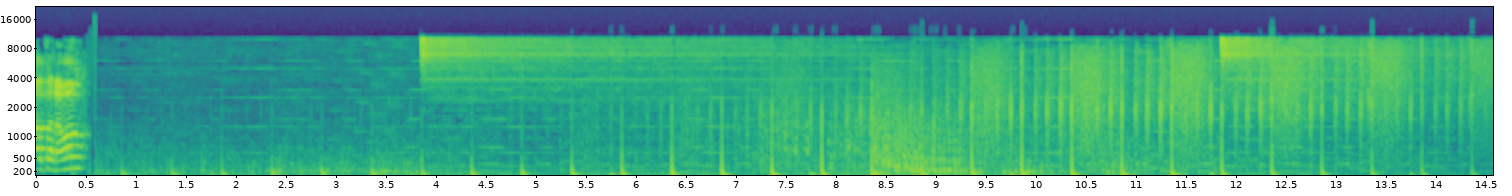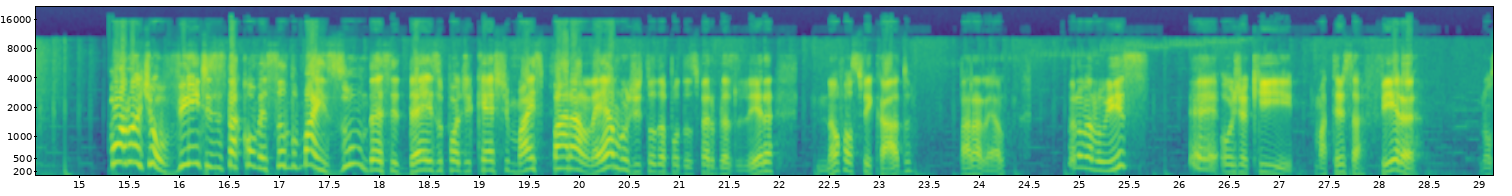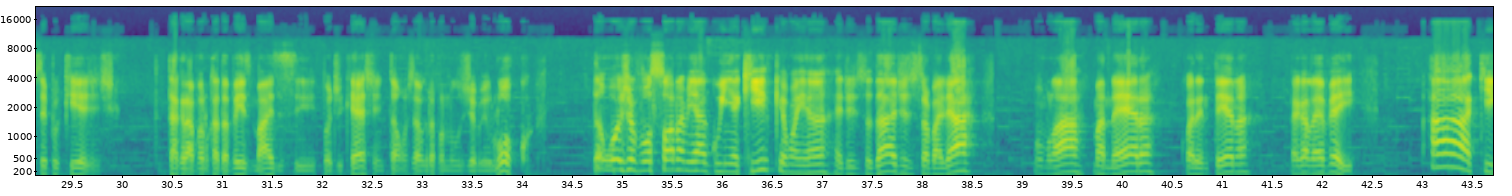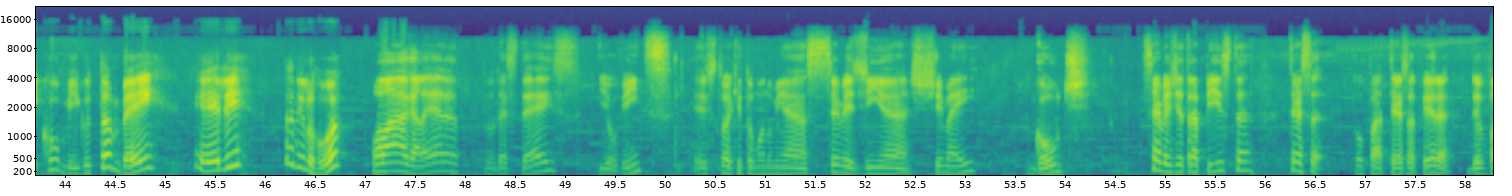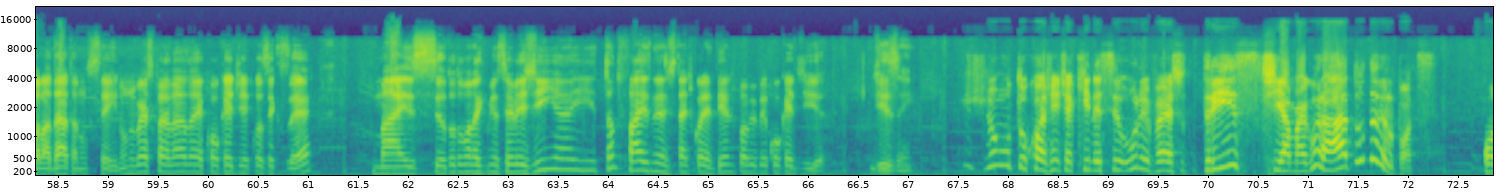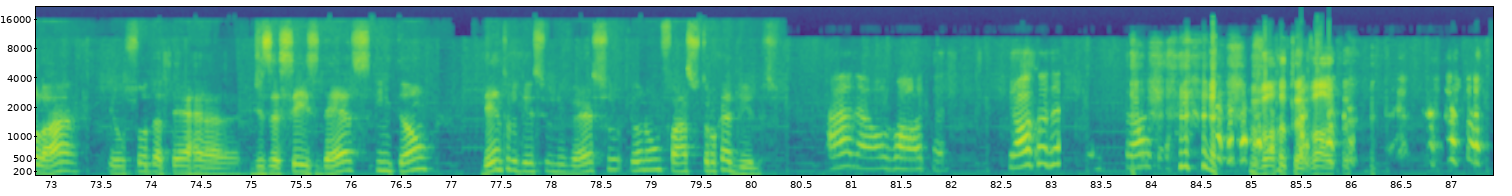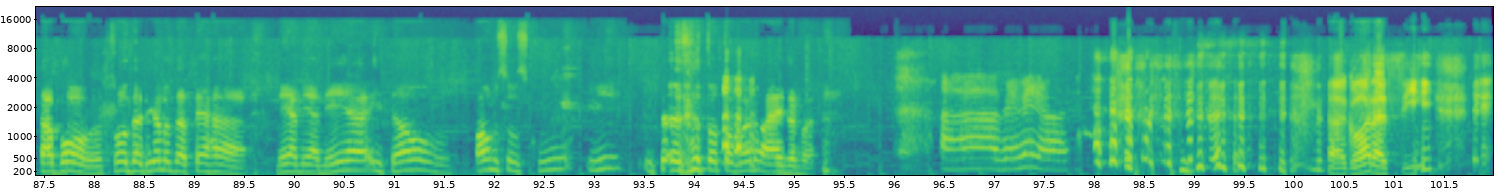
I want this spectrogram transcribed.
Pauta na mão. Boa noite, ouvintes! Está começando mais um DS10, o podcast mais paralelo de toda a podosfera brasileira. Não falsificado, paralelo. Meu nome é Luiz. É, hoje aqui, uma terça-feira. Não sei porque a gente tá gravando cada vez mais esse podcast, então estava gravando um dia meio louco. Então hoje eu vou só na minha aguinha aqui, porque amanhã é dia de estudar, dia de trabalhar. Vamos lá, maneira, quarentena, pega leve aí. Ah, aqui comigo também, ele, Danilo Rua. Olá, galera do DS10 e ouvintes. Eu estou aqui tomando minha cervejinha Shimei Gold. Cervejinha trapista. Terça. Opa, terça-feira? Devo falar a data? Não sei. No universo paralelo é qualquer dia que você quiser. Mas eu tô tomando aqui minha cervejinha e tanto faz, né? A gente tá de quarentena, a gente pode beber qualquer dia. Dizem. Junto com a gente aqui nesse universo triste e amargurado, Danilo Pontes. Olá, eu sou da Terra 1610, então dentro desse universo eu não faço trocadilhos. Ah, não, volta. Troca o da... Troca. volta, volta. Tá bom, eu sou o Danilo da Terra 666, então pau nos seus cu e eu tô tomando Eisenbahn. Ah, bem melhor. Agora sim.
